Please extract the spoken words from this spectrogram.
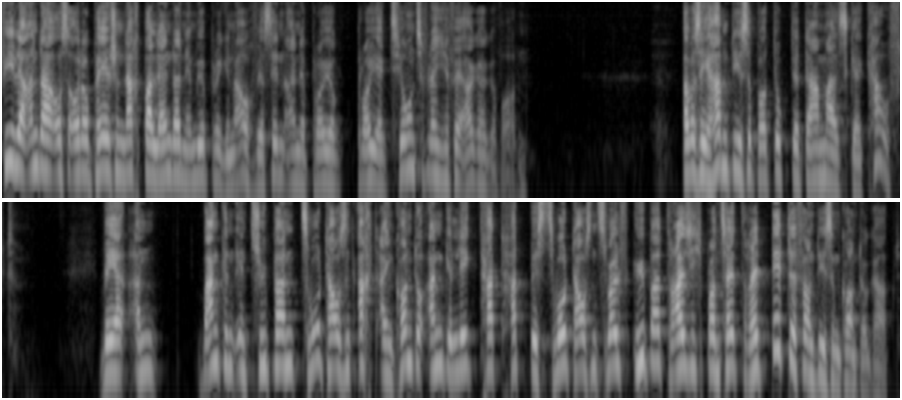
Viele andere aus europäischen Nachbarländern im Übrigen auch. Wir sind eine Projektionsfläche für Ärger geworden. Aber sie haben diese Produkte damals gekauft. Wer an Banken in Zypern 2008 ein Konto angelegt hat, hat bis 2012 über 30 Prozent Rendite von diesem Konto gehabt.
